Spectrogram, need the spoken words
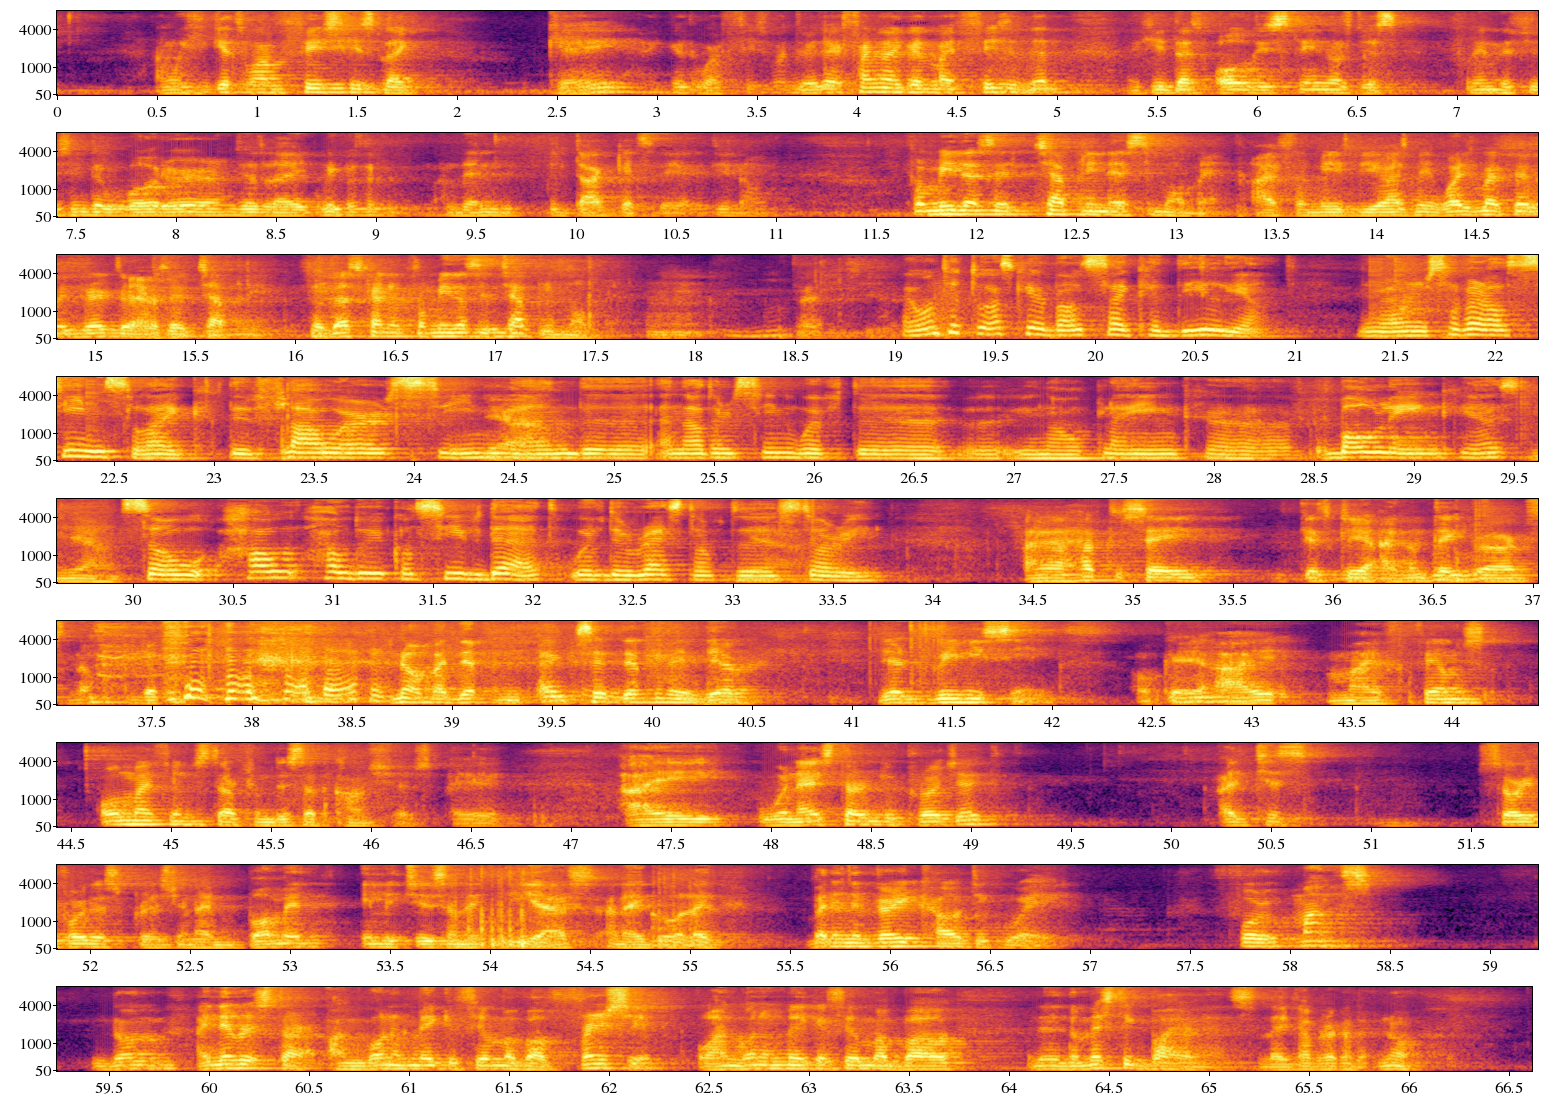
and when he gets one fish he's like okay, I get what fish, what do I like? Finally, I get my fish, and then he does all these things of just putting the fish in the water and just like, because, and then the duck gets there, you know. For me, that's a Chaplin-esque moment. I, for me, if you ask me, what is my favorite director, I would say Chaplin. So that's kind of, for me, that's a Chaplin moment. Mm-hmm. Mm-hmm. I wanted to ask you about psychedelia. There are several scenes like the flowers scene Yeah. and uh, another scene with the uh, you know playing uh, bowling. Yes. Yeah. So how how do you conceive that with the rest of the Yeah. story? I have to say, it's clear, I don't take drugs. No, no, but definitely, I said definitely they're they're dreamy scenes. Okay, I my films, all my films start from the subconscious. I, I when I start a new project, I just sorry for the expression, I vomit images and ideas, and I go like, but in a very chaotic way, for months. Don't i never start i'm going to make a film about friendship or i'm going to make a film about the domestic violence like abracadabra. No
